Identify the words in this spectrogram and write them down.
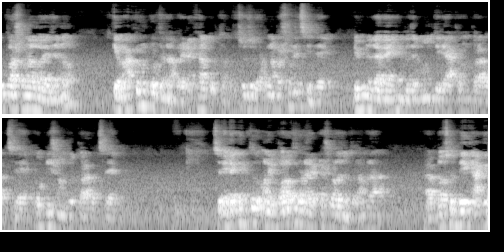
উপাসনালয়ে যেন কেউ আক্রমণ করতে না পারে, এটা খেয়াল করতে হবে। কিছু কিছু ঘটনা আমরা শুনেছি যে বিভিন্ন জায়গায় হিন্দুদের মন্দিরে আক্রমণ করা হচ্ছে, অগ্নিসংযোগ করা হচ্ছে। তো এটা কিন্তু অনেক বড় ধরনের একটা ষড়যন্ত্র। আমরা বছর দুয়েক আগে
